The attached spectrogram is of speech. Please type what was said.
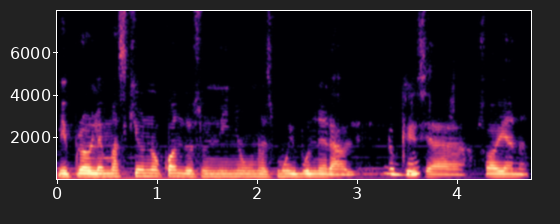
Mi problema es que uno cuando es un niño, uno es muy vulnerable, lo que decía Fabiana.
